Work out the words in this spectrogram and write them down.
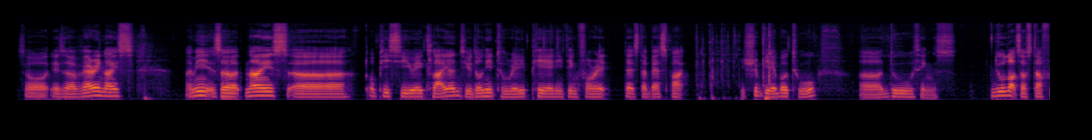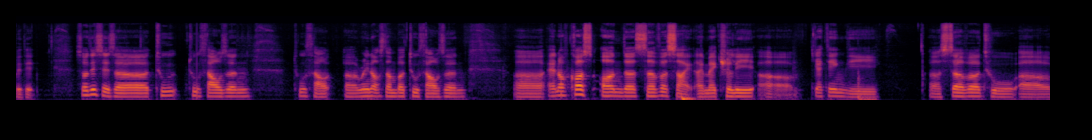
So it's a very nice I mean it's a nice uh, OPC UA client. You don't need to really pay anything for it. That's the best part. You should be able to uh, do things do lots of stuff with it. So this is a two, 2000 2000 uh, Reynolds number 2000 uh, and of course on the server side I'm actually uh, getting the uh, server to uh,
